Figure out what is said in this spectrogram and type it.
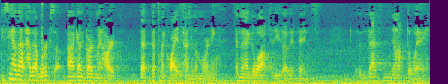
do you see how that how that works? I got to guard my heart. That that's my quiet time in the morning, and then I go off to these other things. That's not the way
